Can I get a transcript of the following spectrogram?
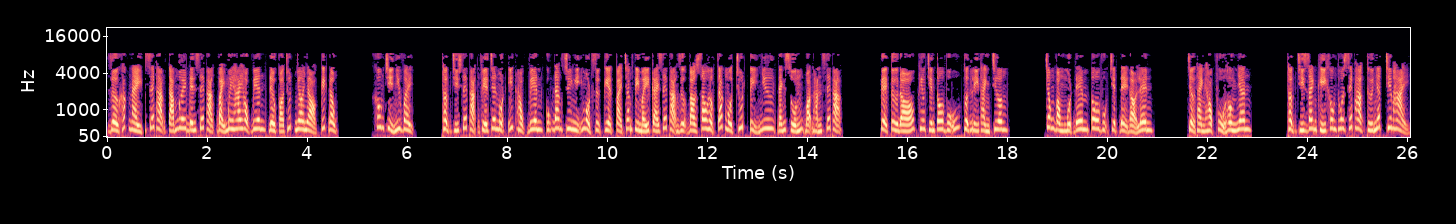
Giờ khắc này, xếp hạng 80 đến xếp hạng 72 học viên đều có chút nho nhỏ kích động. Không chỉ như vậy, thậm chí xếp hạng phía trên một ít học viên cũng đang suy nghĩ một sự kiện phải chăng tìm mấy cái xếp hạng dựa vào sau hợp tác một chút tỉ như đánh xuống bọn hắn xếp hạng. Kể từ đó, khiêu chiến Tô Vũ thuận lý thành trương. Trong vòng một đêm, Tô Vũ triệt để đỏ lên, trở thành học phủ hồng nhân. Thậm chí danh khí không thua xếp hạng thứ nhất chiêm hải.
